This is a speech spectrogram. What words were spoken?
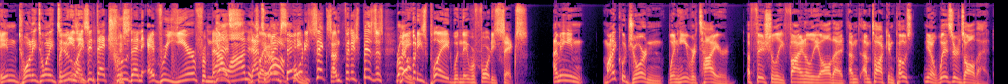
in 2022. But is- like, isn't that true then every year from now Yes, on? It's that's like, what I'm oh, saying. 46, unfinished business. Right. Nobody's played when they were 46. I mean, Michael Jordan, when he retired, officially, finally, all that. I'm, I'm talking post, you know, Wizards, all that.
